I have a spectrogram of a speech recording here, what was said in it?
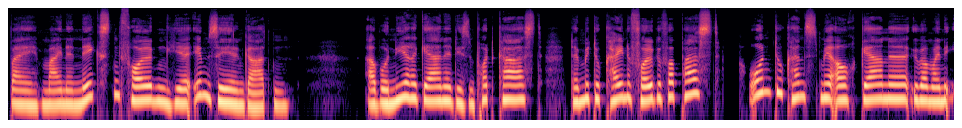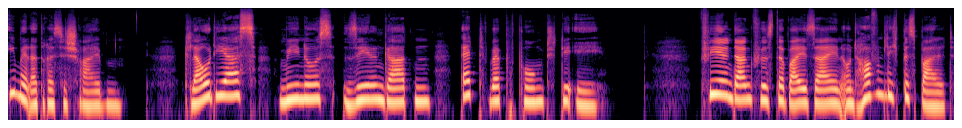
bei meinen nächsten Folgen hier im Seelengarten. Abonniere gerne diesen Podcast, damit du keine Folge verpasst und du kannst mir auch gerne über meine E-Mail-Adresse schreiben. claudias-seelengarten at web.de Vielen Dank fürs Dabeisein und hoffentlich bis bald.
